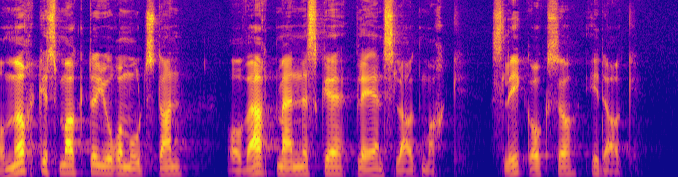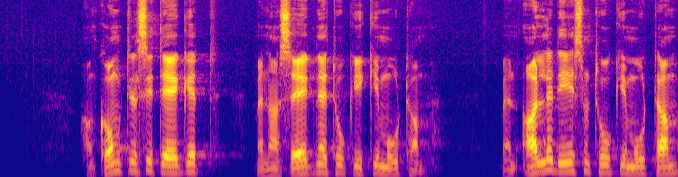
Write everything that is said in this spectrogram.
Og mørkets makter gjorde motstand, og hvert menneske ble en slagmark. Slik også i dag. Han kom til sitt eget, men hans egne tok ikke imot ham. Men alle de som tok imot ham,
